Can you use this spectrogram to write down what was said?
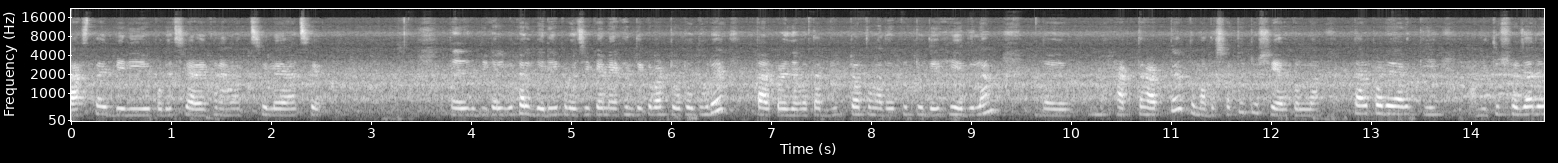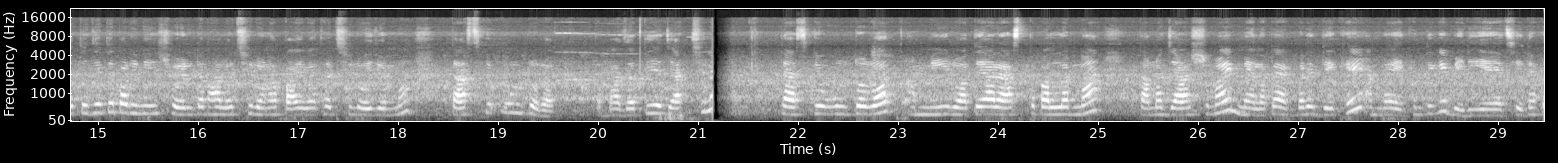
রাস্তায় বেরিয়ে পড়েছি আর এখানে আমার ছেলে আছে। তাই বিকাল বিকাল বেরিয়ে পড়েছি। কেন এখান থেকে আবার টোটো ধরে তারপরে যাব। তার গিফটটা তোমাদেরকে একটু দেখিয়ে দিলাম। হাঁটতে হাঁটতে তোমাদের সাথে একটু শেয়ার করলাম। তারপরে আর কি, আমি তো সোজা রথে যেতে পারিনি। শরীরটা ভালো ছিল না, পায়ে ব্যথা ছিল, ওই জন্য তা আজকে উল্টো রথ। বাজার দিয়ে যাচ্ছিলাম। তা আজকে উল্টো রথ, আমি রথে আর আসতে পারলাম না। তা আমরা যাওয়ার সময় মেলাটা একবারে দেখে আমরা এখান থেকে বেরিয়ে গেছি। দেখো,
